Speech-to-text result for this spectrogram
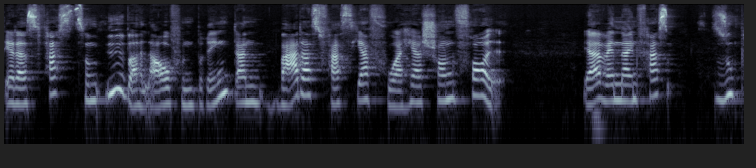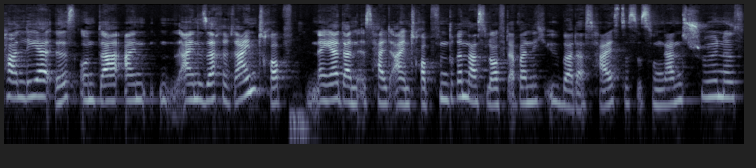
der das Fass zum Überlaufen bringt, dann war das Fass ja vorher schon voll. Ja, wenn dein Fass super leer ist und da ein, eine Sache reintropft, naja, dann ist halt ein Tropfen drin, das läuft aber nicht über. Das heißt, das ist so ein ganz schönes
